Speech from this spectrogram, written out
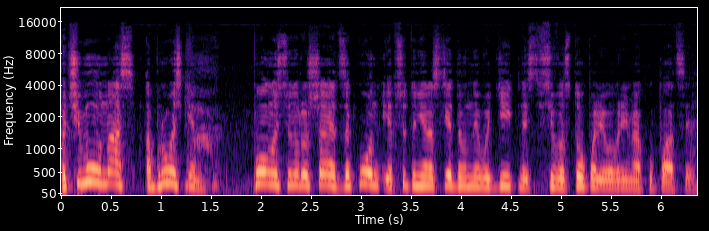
Почему у нас Аброськин полностью нарушает закон и абсолютно не расследована его деятельность в Севастополе во время оккупации.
